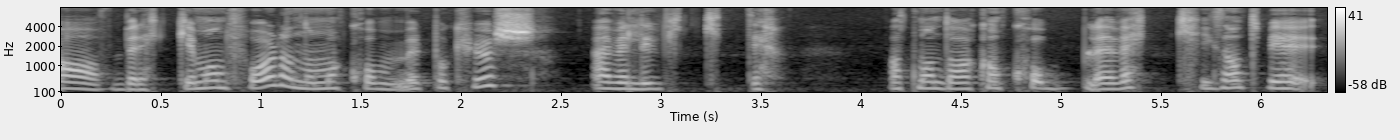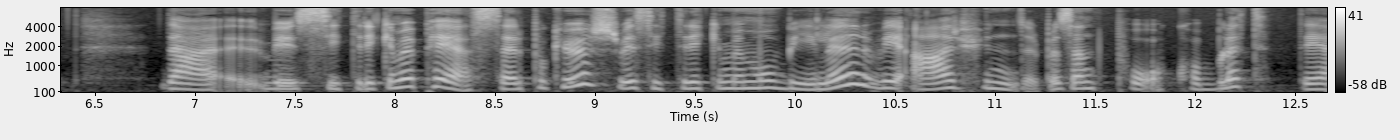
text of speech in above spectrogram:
avbrekket man får da når man kommer på kurs, er veldig viktig. At man da kan koble vekk. ikke sant? Vi, er, vi sitter ikke med PC-er på kurs, vi sitter ikke med mobiler. Vi er 100% påkoblet det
